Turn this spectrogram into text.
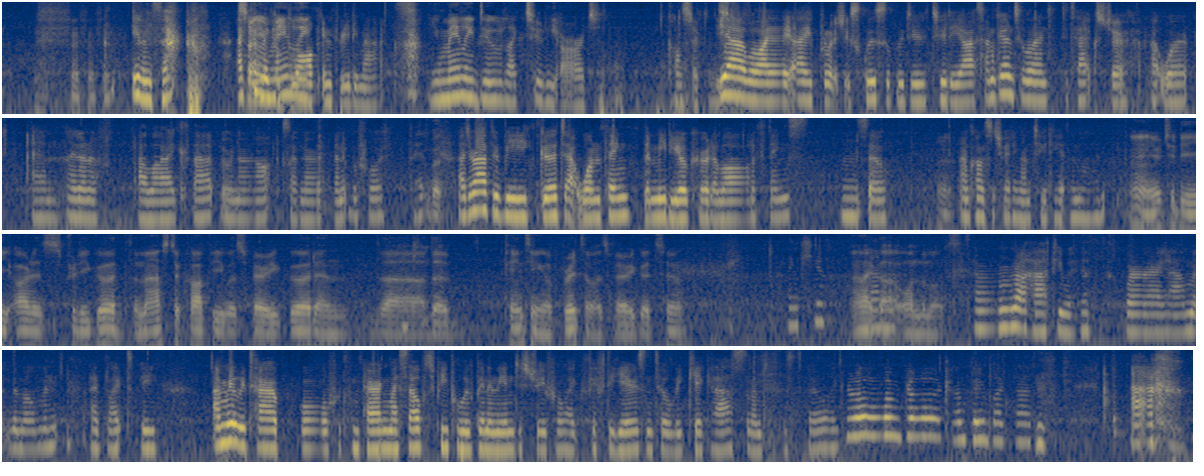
even so, I So can make mainly- a blob in 3D Max. You mainly do like 2D art concept and Yeah, stuff. well, I, I pretty much exclusively do 2D art. I'm going to learn to texture at work, and I don't know if I like that or not because I've never done it before. But, But- I'd rather be good at one thing than mediocre at a lot of things. Mm. So Hmm. I'm concentrating on 2D at the moment. Yeah, your 2D art is pretty good. The master copy was very good, and the the painting of Brito was very good too. Thank you. I like Um, that one the most. I'm not happy with where I am at the moment. I'd like to be. I'm really terrible for comparing myself to people who've been in the industry for like 50 years until they kick ass, and I'm just like, oh god, I can't paint like that. ah.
